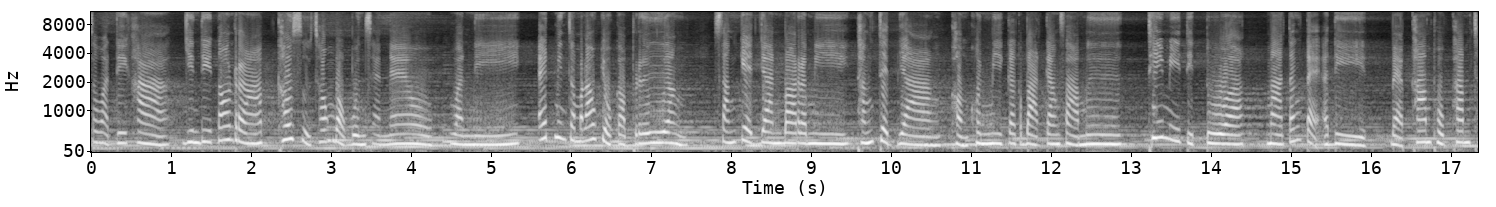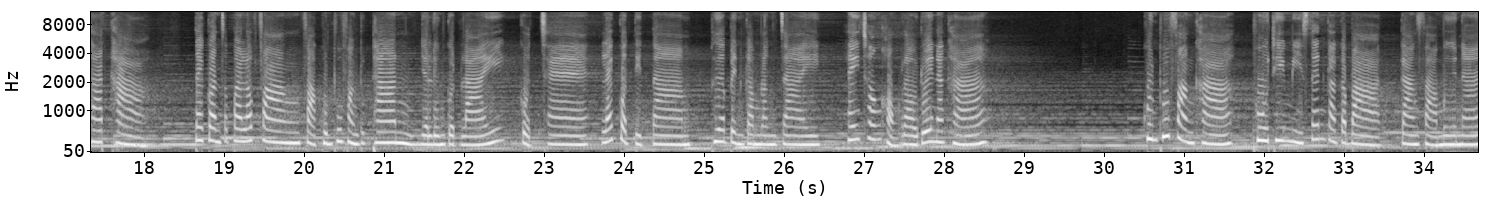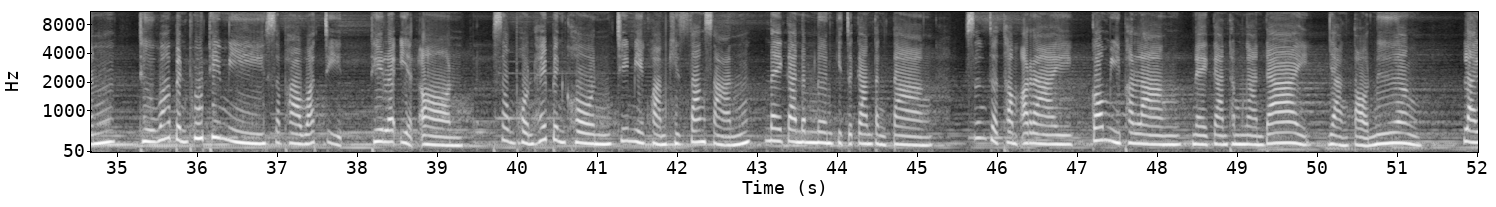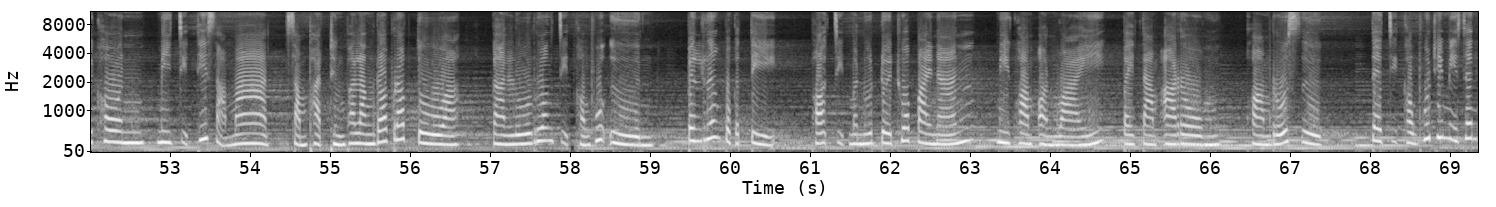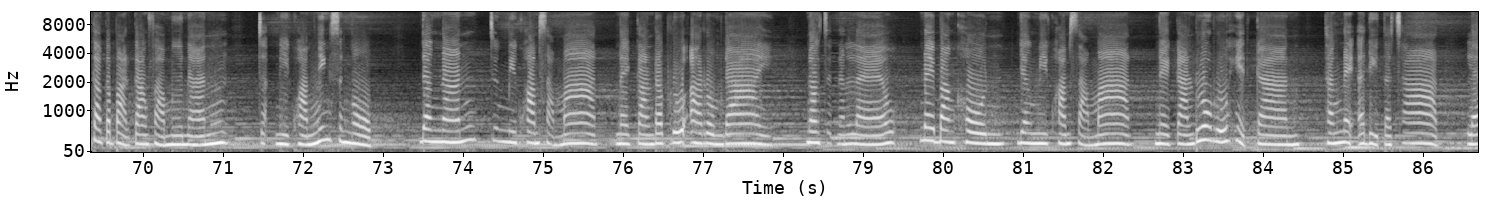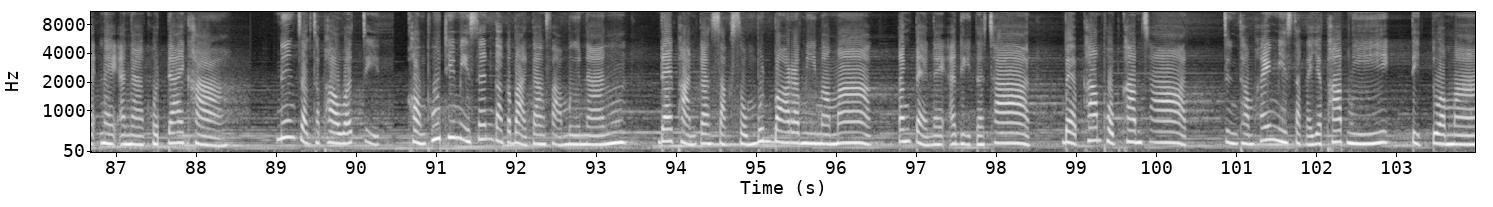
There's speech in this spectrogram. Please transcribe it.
สวัสดีค่ะ ยินดีต้อนรับเข้าสู่ช่องบอกบุญแชนแนลวันนี้แอดมินจะมาเล่าเกี่ยวกับเรื่อง สังเกตยานบารมีทั้ง 7 อย่างของคนมีกากบาทกลางฝ่ามือ ที่มีติดตัวมาตั้งแต่อดีต แบบข้ามภพข้ามชาติค่ะ แต่ก่อนจะไปรับฟังฝากคุณผู้ฟังทุกท่าน อย่าลืมกดไลค์กดแชร์ และกดติดตาม เพื่อเป็นกำลังใจให้ช่องของเราด้วยนะคะ คุณผู้ฟังคะ ผู้ที่มีเส้นกากบาทกลางฝ่ามือนั้น ถือว่าเป็นผู้ที่มีสภาวะจิตที่ละเอียดอ่อน ส่งผลให้เป็นคนที่มีความคิดสร้างสรรค์ ในการดำเนินกิจการต่างๆ ซึ่งจะทำอะไรก็มีพลังในการทำงานได้อย่างต่อเนื่อง หลายคนมีจิตที่สามารถสัมผัสถึงพลังรอบๆตัว การรู้เรื่องจิตของผู้อื่น เป็นเรื่องปกติ เพราะจิตมนุษย์โดยทั่วไปนั้น มีความอ่อนไหวไปตามอารมณ์ ความรู้สึก แต่จิตของผู้ที่มีเส้นกากบาทกลางฝ่ามือนั้น จะมีความนิ่งสงบ ดังนั้นจึงมีความสามารถในการรับรู้อารมณ์ได้ นอกจากนั้นแล้ว ในบางคนยังมีความสามารถในการร่วงรู้เหตุการณ์ ทั้งในอดีตชาติ และในอนาคตได้ค่ะ เนื่องจากสภาวะจิตของผู้ที่มีเส้นกากบาทกลางฝ่ามือนั้น ได้ผ่านการสักสมบุญบารมีมามาก ตั้งแต่ในอดีตชาติ แบบข้ามภพข้ามชาติ จึงทำให้มีศักยภาพนี้ติดตัวมา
